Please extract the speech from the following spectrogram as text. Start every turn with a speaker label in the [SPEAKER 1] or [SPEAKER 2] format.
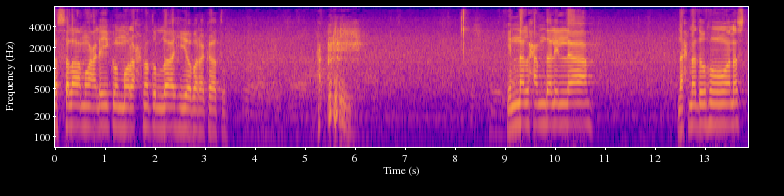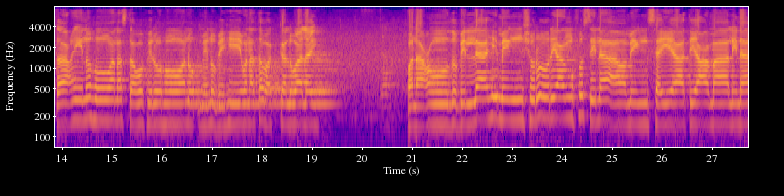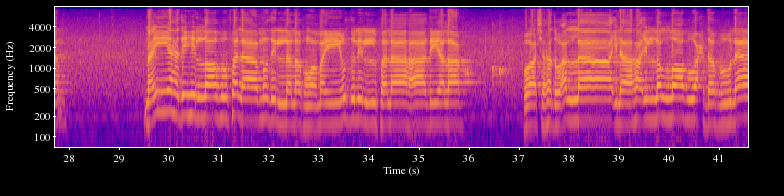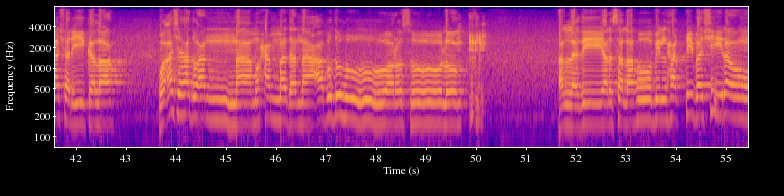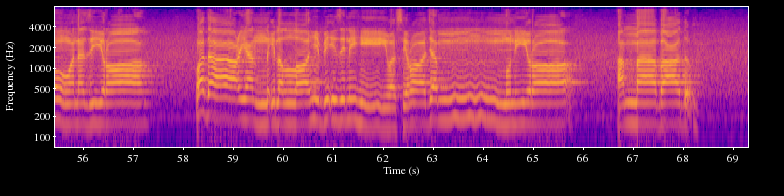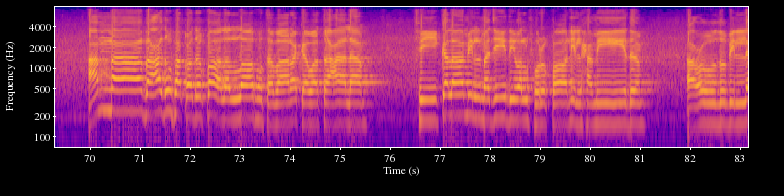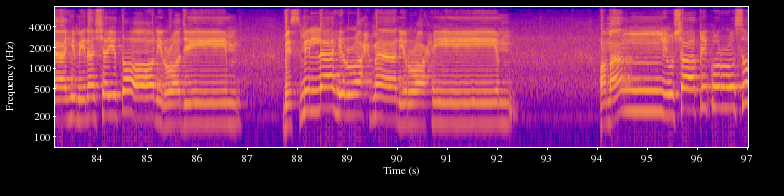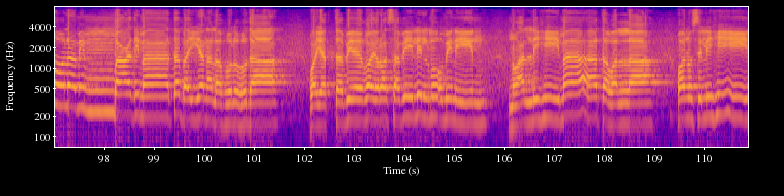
[SPEAKER 1] السلام عليكم ورحمة الله وبركاته. إن الحمد لله نحمده ونستعينه ونستغفره ونؤمن به ونتوكل عليه. ونعوذ بالله من شرور أنفسنا ومن سيئات أعمالنا. من يهده الله فلا مضل له ومن يضلل فلا هادي له. واشهد ان لا اله الا الله وحده لا شريك له. واشهد ان محمدا عبده ورسوله. الذي يرسله بالحق بشيرا ونذيرا. وداعيا إلى الله بإذنه وسراجا منيرا. أما بعد أما بعد فقد قال الله تبارك وتعالى في كلام المجيد والفرقان الحميد أعوذ بالله من الشيطان الرجيم. بسم الله الرحمن الرحيم ومن يشاقق الرسول من بعد ما تبين له الهدى ويتبع غير سبيل المؤمنين نعله ما تولى ونسله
